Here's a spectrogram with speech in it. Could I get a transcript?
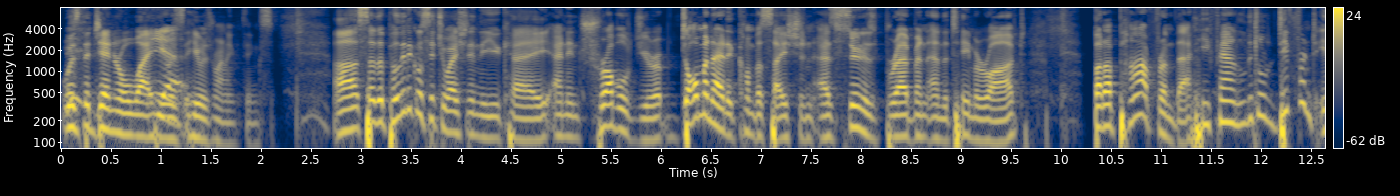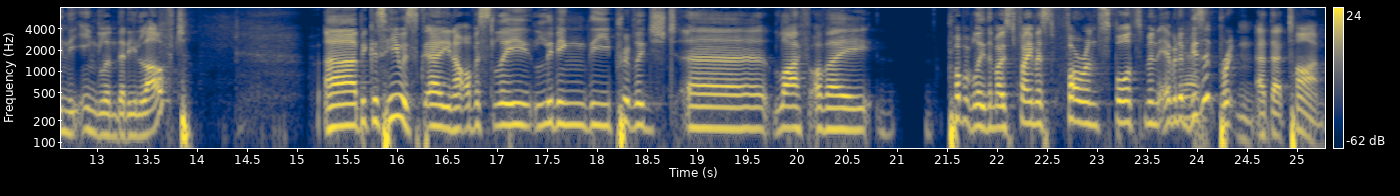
Was the general way he Yeah. was he was running things. Uh, so the political situation in the UK and in troubled Europe dominated conversation as soon as Bradman and the team arrived. But apart from that, he found little different in the England that he loved. Uh, because he was, uh, you know, obviously living the privileged uh, life of a probably the most famous foreign sportsman ever to visit Britain at that time.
